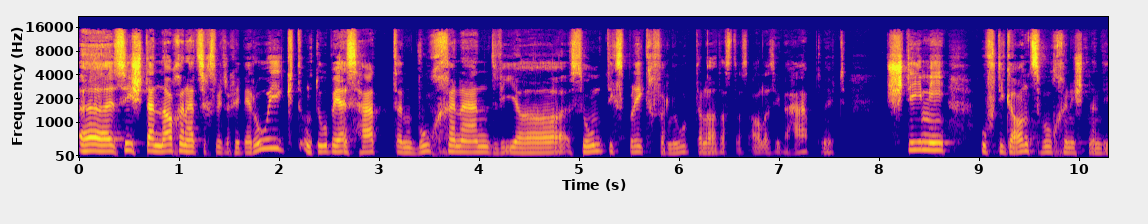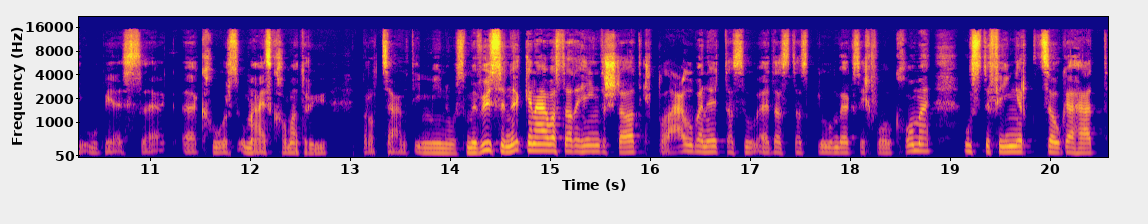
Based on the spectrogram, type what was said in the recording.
Äh, es ist dann nachher hat sich wieder ein bisschen beruhigt und UBS hat am Wochenende via Sonntagsblick verlauten lassen, dass das alles überhaupt nicht stimme. Auf die ganze Woche ist dann die UBS-Kurs äh, um 1,3 Prozent im Minus. Wir wissen nicht genau, was da dahinter steht. Ich glaube nicht, dass, äh, dass, dass Bloomberg sich vollkommen aus den Fingern gezogen hat.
